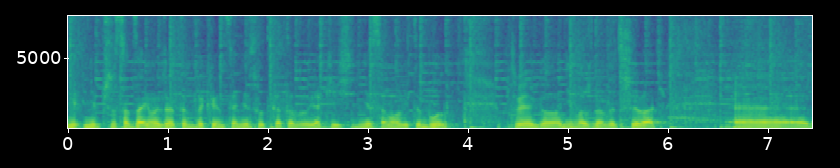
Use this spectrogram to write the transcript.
nie, nie przesadzajmy, że to wykręcenie sutka to był jakiś niesamowity ból, którego nie można wytrzymać. Eee,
